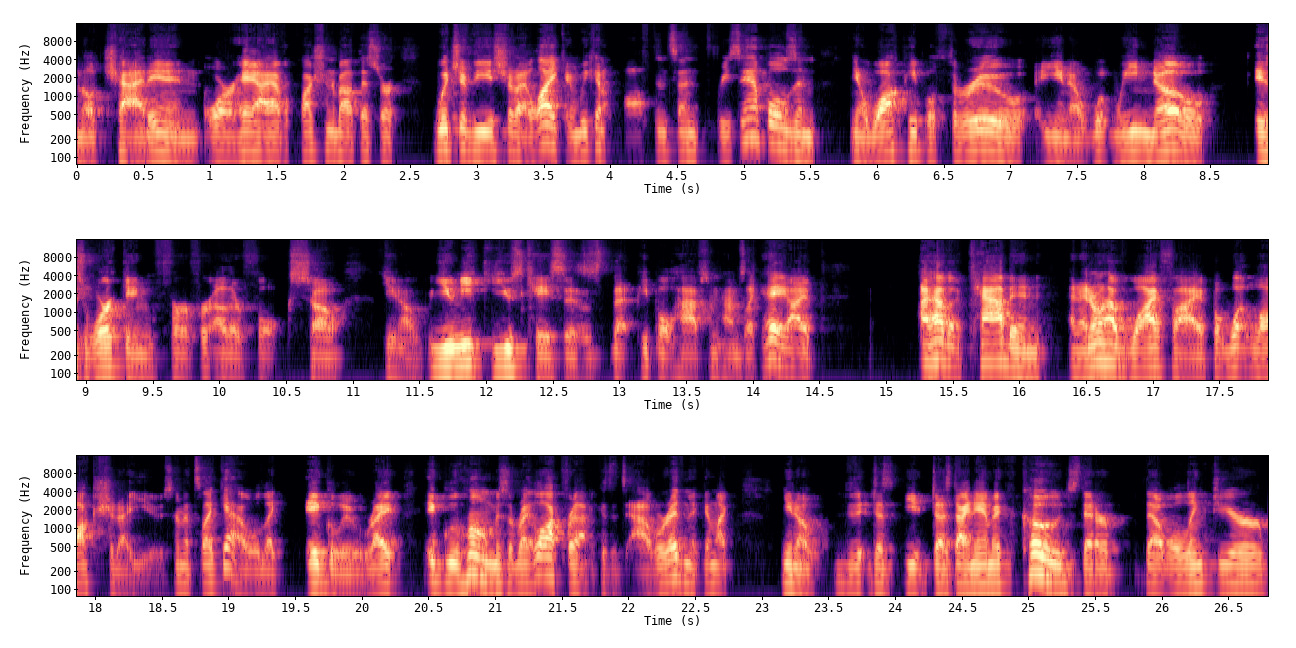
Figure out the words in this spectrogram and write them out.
And they'll chat in, or Hey, I have a question about this, or which of these should I like? And we can often send free samples and, you know, walk people through, you know, what we know is working for for other folks. So, you know, unique use cases that people have sometimes like, Hey, I I have a cabin and I don't have Wi-Fi, but what lock should I use? And it's like, yeah, well, like Igloo, right? Igloo Home is the right lock for that because it's algorithmic and like, you know, it does it does dynamic codes that are that will link to your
